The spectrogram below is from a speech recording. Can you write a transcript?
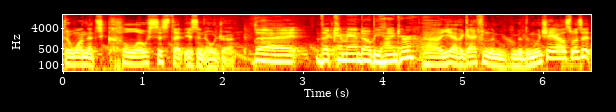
the one that's closest that isn't Odra. The the commando behind her? Uh, yeah, the guy from the the Moonshae Isles, was it?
